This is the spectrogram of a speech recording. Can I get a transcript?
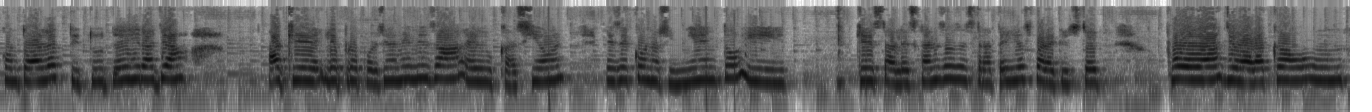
con toda la actitud de ir allá a que le proporcionen esa educación, ese conocimiento y que establezcan esas estrategias para que usted pueda llevar a cabo un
